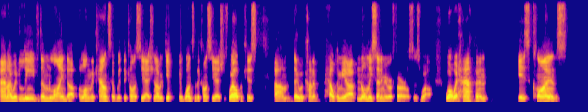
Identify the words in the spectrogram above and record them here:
and I would leave them lined up along the counter with the concierge. And I would give one to the concierge as well because um, they were kind of helping me out, normally sending me referrals as well. What would happen is clients,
